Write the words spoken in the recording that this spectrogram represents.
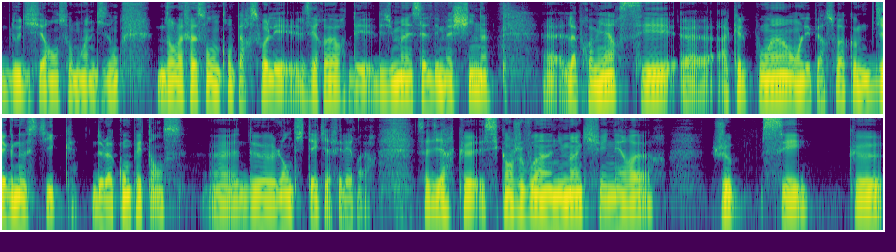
deux différences au moins, disons, dans la façon dont on perçoit les, erreurs des, humains et celles des machines. Euh, la première, c'est euh, à quel point on les perçoit comme diagnostic de la compétence euh, de l'entité qui a fait l'erreur. C'est-à-dire que quand je vois un humain qui fait une erreur, je sais que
